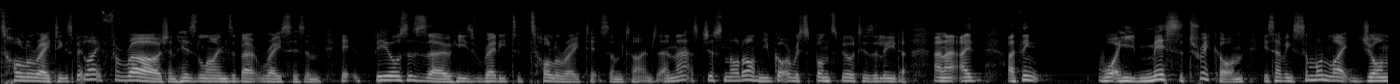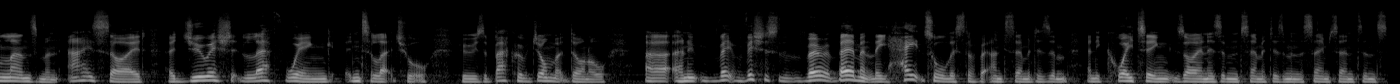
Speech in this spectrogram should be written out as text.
tolerating. It's a bit like Farage and his lines about racism. It feels as though he's ready to tolerate it sometimes, and that's just not on. You've got a responsibility as a leader, and I, I, I think what he missed the trick on is having someone like Jon Lansman at his side, a Jewish left wing intellectual who's a backer of John McDonnell. Uh, and ve- viciously, very vehemently hates all this stuff about anti-Semitism and equating Zionism and Semitism in the same sentence.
